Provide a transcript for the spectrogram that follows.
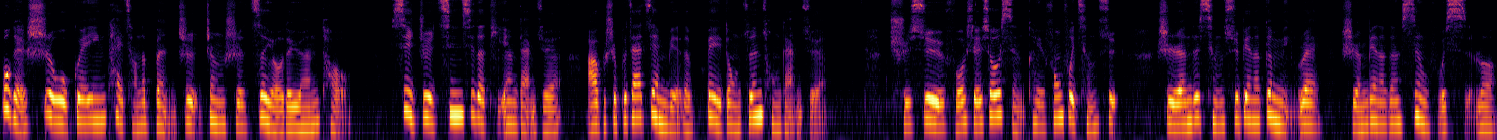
不给事物归因太强的本质，正是自由的源头。细致清晰的体验感觉，而不是不加鉴别的被动遵从感觉。持续佛学修行可以丰富情绪，使人的情绪变得更敏锐，使人变得更幸福喜乐。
